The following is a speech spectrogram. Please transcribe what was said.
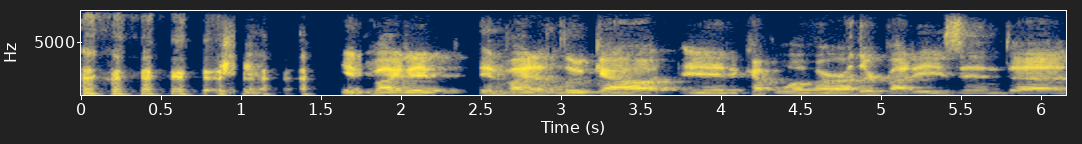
invited invited Luke out and a couple of our other buddies, and uh,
